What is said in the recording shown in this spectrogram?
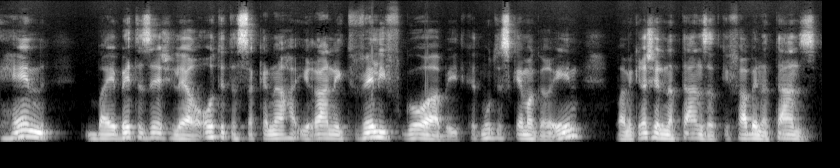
הן בהיבט הזה של להראות את הסכנה האיראנית ולפגוע בהתקדמות הסכם הגרעין. במקרה של נתנז התקיפה בנתנז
